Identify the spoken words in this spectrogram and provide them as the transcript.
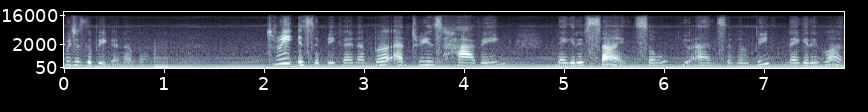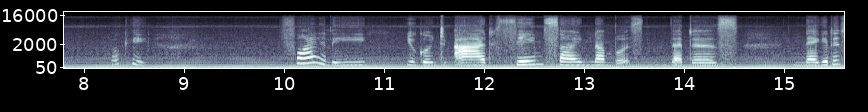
which is the bigger number? 3 is the bigger number and 3 is having negative sign. So your answer will be negative 1. Okay. Finally, you're going to add same sign numbers. That is negative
